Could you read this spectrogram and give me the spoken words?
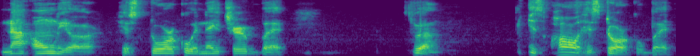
not only are historical in nature, but well, it's all historical, but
